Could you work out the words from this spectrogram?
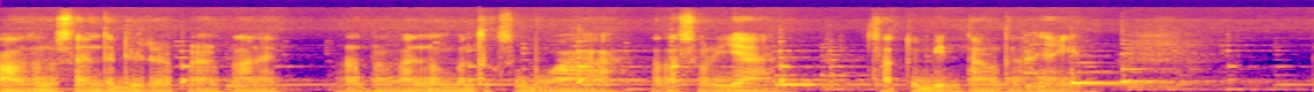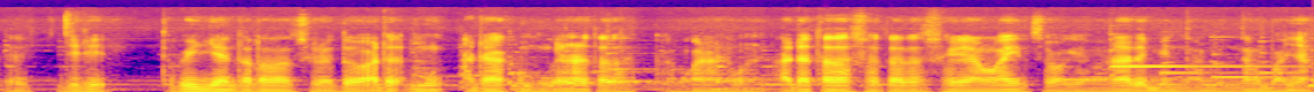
alam semesta itu terdiri dari planet-planet planet membentuk sebuah tata surya satu bintang tengahnya gitu ya, jadi tapi di antara tata surya itu ada ada kemungkinan ada tata, bukan, ada tata tata yang lain sebagaimana ada bintang-bintang banyak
